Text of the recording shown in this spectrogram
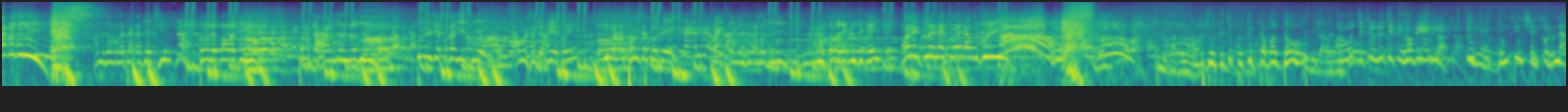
টাকা জুলি। আমি তোমাকে টাকা দিয়েছি। তোমাকে পাওয়ার জন্য। তোমাকে হারানোর জন্য তুমি নিজে কোথা দিয়েছিলে আমার সাথে বিয়ে করে তুমি একটা সংসার করবে? তাই তোমার এখানে রাখব জুলি। আমি তোমার এখান থেকে অনেক দূরে নিয়ে চলে যাব জুলি। আমার কাছে প্রতিজ্ঞাবদ্ধ। আমার যে চলে যেতে হবে। তুমি একদম টেনশন করো না।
